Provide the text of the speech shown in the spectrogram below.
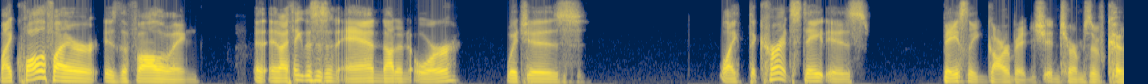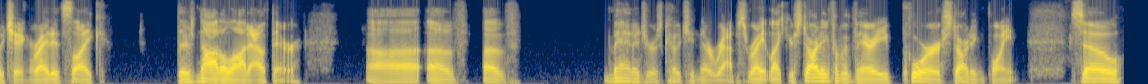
My qualifier is the following, and, and I think this is an and not an or, which is like the current state is basically garbage in terms of coaching, right? It's like there's not a lot out there uh, of of managers coaching their reps, right? Like you're starting from a very poor starting point. So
